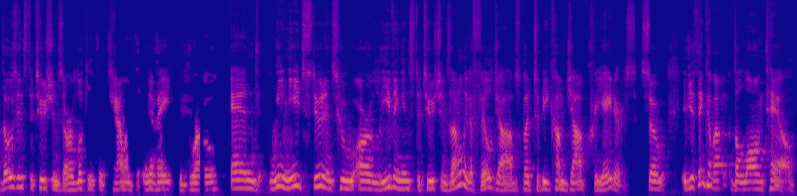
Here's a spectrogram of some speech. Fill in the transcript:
Those institutions are looking for talent to innovate, to grow. And we need students who are leaving institutions not only to fill jobs, but to become job creators. So if you think about the long tail,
